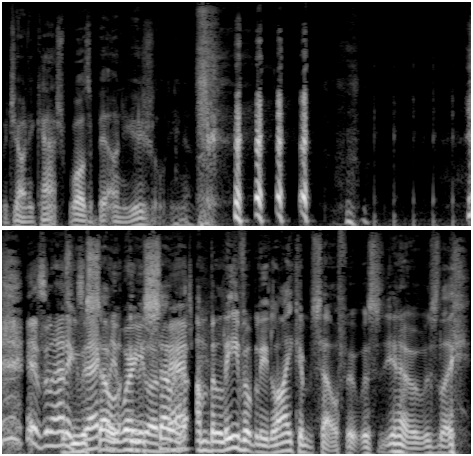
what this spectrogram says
with Johnny Cash was a bit unusual, you know. It's not exactly so, where he you was so imagine. unbelievably like himself. It was you know it was like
